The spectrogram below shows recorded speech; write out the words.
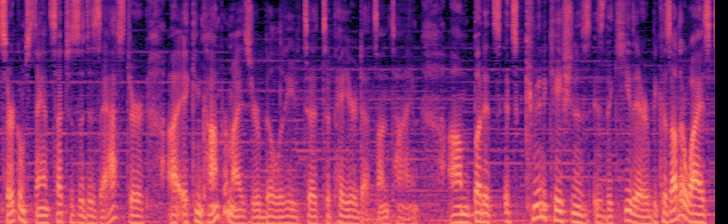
circumstance such as a disaster, uh, it can compromise your ability to, to pay your debts on time. Um, but it's, it's communication is, is the key there because otherwise,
